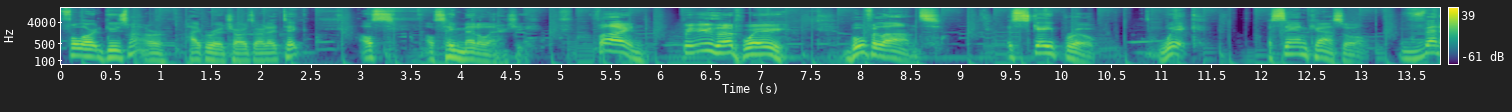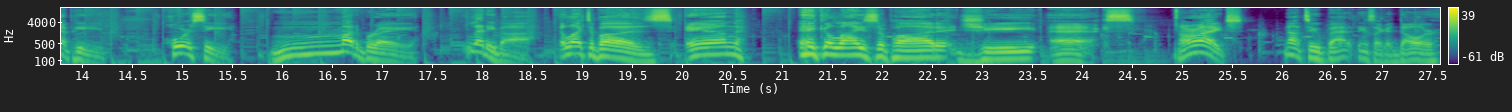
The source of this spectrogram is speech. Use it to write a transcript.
Full Art Guzma, or Hyper Rare Charizard I'd take. I'll, I'll say Metal Energy. Fine, be that way. Bouffalant, Escape Rope, Wicke, a Sandcastle, Venipede, Horsey, Mudbray, Ledyba, Electabuzz, and a Golisopod GX. All right, not too bad. I think it's like a dollar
